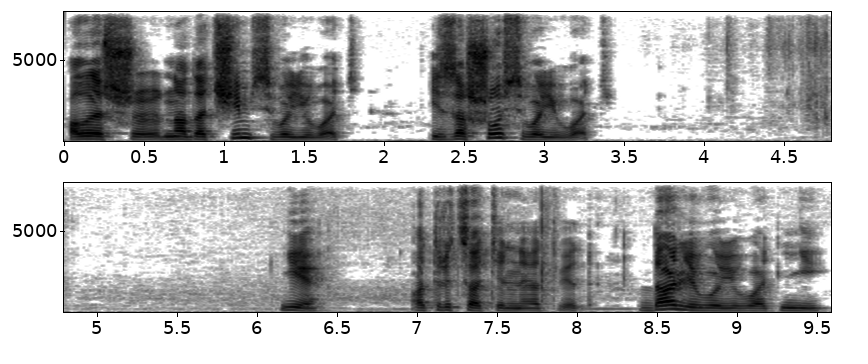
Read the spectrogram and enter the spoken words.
Але ж треба чимсь воювати і за щось воювати. Ні. Отрицательний ответ. Далі воювати ні.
